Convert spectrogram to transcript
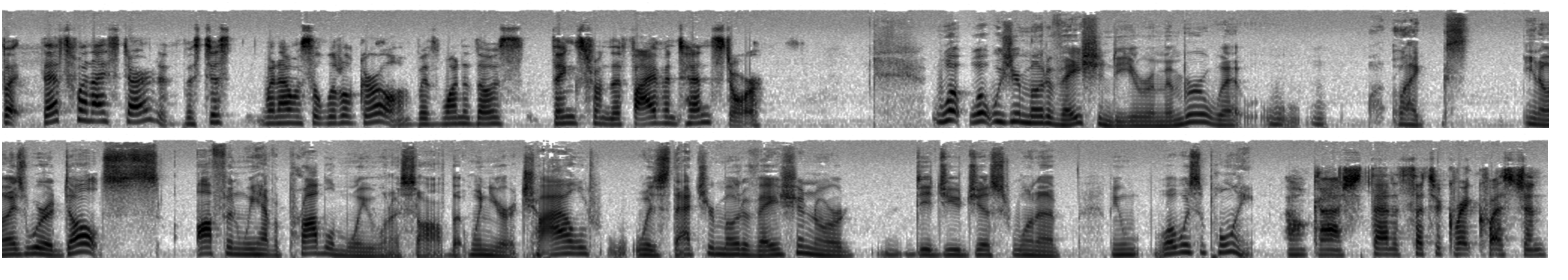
but that's when I started. Was just when I was a little girl with one of those things from the five and ten store. What What was your motivation? Do you remember? What, like, you know, as we're adults, often we have a problem we want to solve. But when you're a child, was that your motivation, or did you just want to? I mean, what was the point? Oh gosh, that is such a great question.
